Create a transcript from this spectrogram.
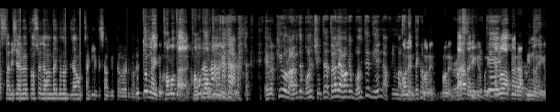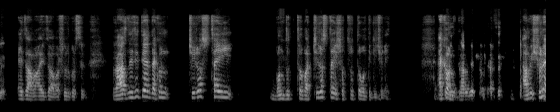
আফসারি সাহেবের প্রশ্নে জামান ভাই কোনো জবাব থাকলে একটু সংক্ষিপ্ত ভাবে উত্তর নাই তো ক্ষমতা ক্ষমতার জন্য। এবার কি বলব আমি তো বলছি তাহলে আমাকে বলতে দিন আপনি বলেন বলেন বলেন পাঁচ তারিখের পরে রাজনীতিতে- কেন আপনারা ভিন্ন হয়ে গেলেন? এই তো এই তো আবার শুরু করছেন। রাজনীতিতে দেখুন চিরস্থায়ী বন্ধুত্ব বা চিরস্থায়ী শত্রুত্ব বলতে কিছু নেই। এখন আমি শুনে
